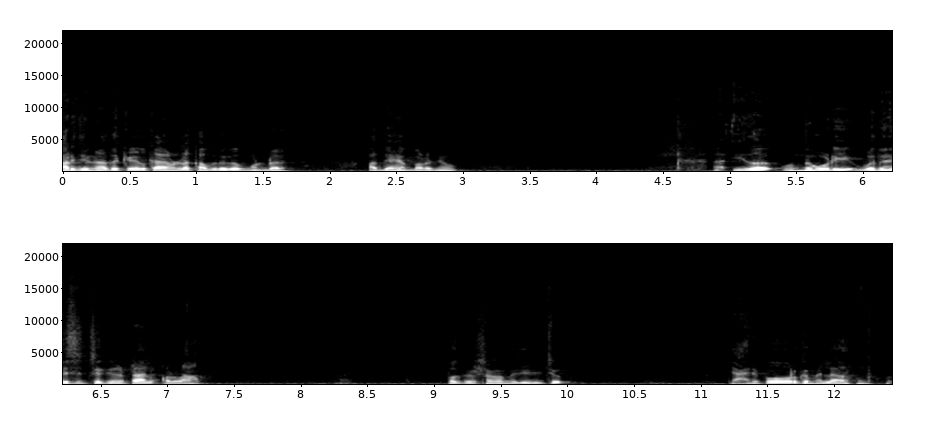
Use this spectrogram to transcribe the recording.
അർജുന അത് കേൾക്കാനുള്ള കൗതുകം കൊണ്ട് അദ്ദേഹം പറഞ്ഞു ഇത് ഒന്നുകൂടി ഉപദേശിച്ച് കേട്ടാൽ കൊള്ളാം. അപ്പോൾ കൃഷ്ണനൊന്ന് ചിരിച്ചു. ഞാനിപ്പോൾ ഓർക്കുന്നില്ല അതൊന്നും.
